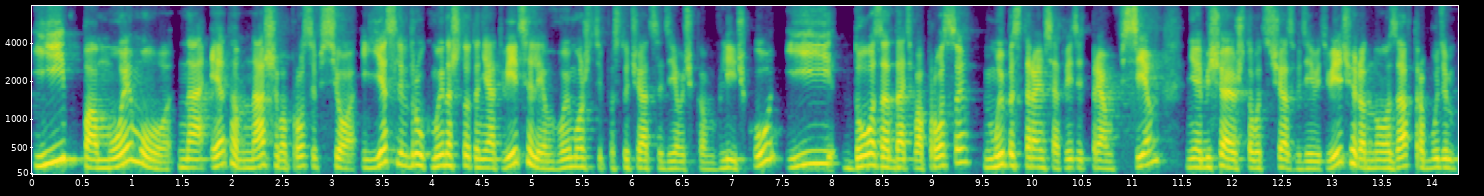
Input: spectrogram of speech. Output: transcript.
и, по-моему, на этом наши вопросы все. Если вдруг мы на что-то не ответили, вы можете постучаться девочкам в личку и до задать вопросы. Мы постараемся ответить прям всем. Не обещаю, что вот сейчас в 9 вечера, но завтра будем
